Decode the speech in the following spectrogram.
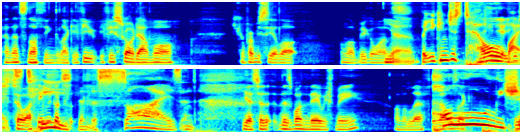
and that's nothing. Like if you if you scroll down more, you can probably see a lot a lot bigger ones. Yeah, but you can just tell yeah, by just its tell. I think we got s- teeth and the size and yeah. So there's one there with me on the left. and was like holy shit!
